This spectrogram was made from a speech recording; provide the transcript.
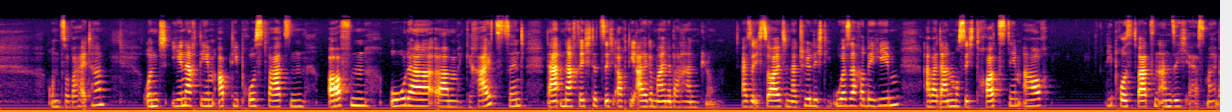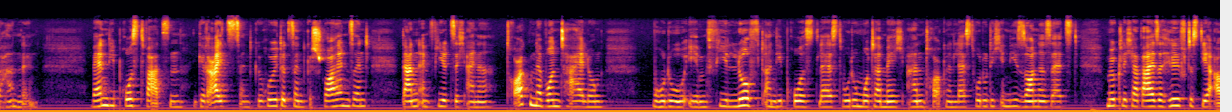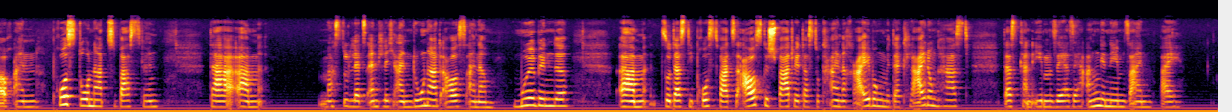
und so weiter. Und je nachdem, ob die Brustwarzen offen oder ähm, gereizt sind, danach richtet sich auch die allgemeine Behandlung. Also ich sollte natürlich die Ursache beheben, aber dann muss ich trotzdem auch die Brustwarzen an sich erstmal behandeln. Wenn die Brustwarzen gereizt sind, gerötet sind, geschwollen sind, dann empfiehlt sich eine trockene Wundheilung wo du eben viel Luft an die Brust lässt, wo du Muttermilch antrocknen lässt, wo du dich in die Sonne setzt. Möglicherweise hilft es dir auch, einen Brustdonut zu basteln. Da ähm, machst du letztendlich einen Donut aus einer Mullbinde, ähm, sodass die Brustwarze ausgespart wird, dass du keine Reibung mit der Kleidung hast. Das kann eben sehr, sehr angenehm sein bei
